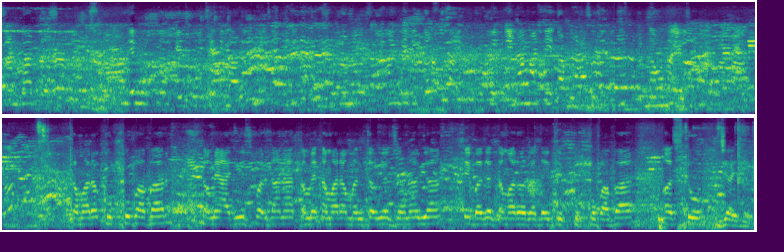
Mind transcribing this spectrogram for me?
શણગારતા શીખે એ મુખ્ય હેતુ છે કે બાળકને વિવિધ કૌશલ્યોનો સર્વાંગી વિકાસ થાય તો એના માટે આ બધી જુદી સ્પર્ધાઓનું આયોજન તમારો ખૂબ ખૂબ આભાર. તમે આજની સ્પર્ધાના, તમે તમારા મંતવ્ય જણાવ્યા. તે બદલ તમારો હૃદયથી ખૂબ ખૂબ આભાર. અસ્તુ, જય હિન્દ.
